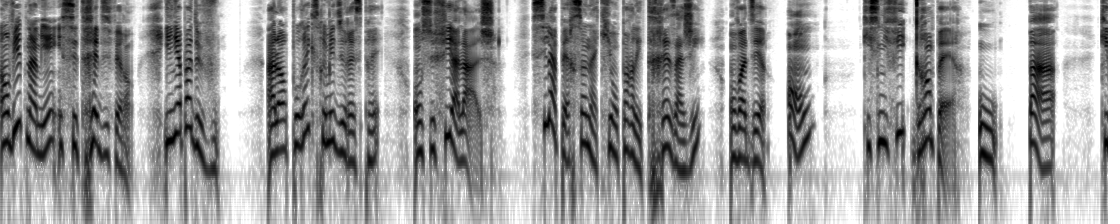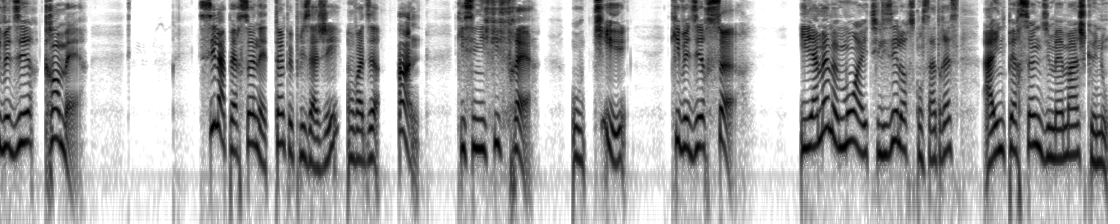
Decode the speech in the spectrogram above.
En vietnamien, c'est très différent. Il n'y a pas de vous. Alors, pour exprimer du respect, on se fie à l'âge. Si la personne à qui on parle est très âgée, on va dire on, qui signifie grand-père, ou pa, qui veut dire grand-mère. Si la personne est un peu plus âgée, on va dire an, qui signifie frère, ou chi, qui veut dire sœur. Il y a même un mot à utiliser lorsqu'on s'adresse à une personne du même âge que nous.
